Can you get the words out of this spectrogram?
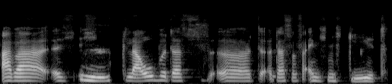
Aber ich, ich mm. glaube, dass, äh, dass das eigentlich nicht geht.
